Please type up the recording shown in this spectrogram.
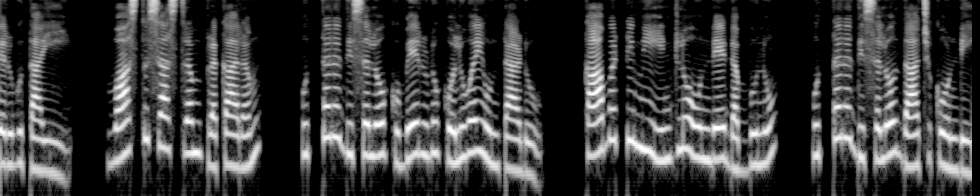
పెరుగుతాయి. వాస్తుశాస్త్రం ప్రకారం ఉత్తర దిశలో కుబేరుడు కొలువై ఉంటాడు. కాబట్టి మీ ఇంట్లో ఉండే డబ్బును ఉత్తర దిశలో దాచుకోండి.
